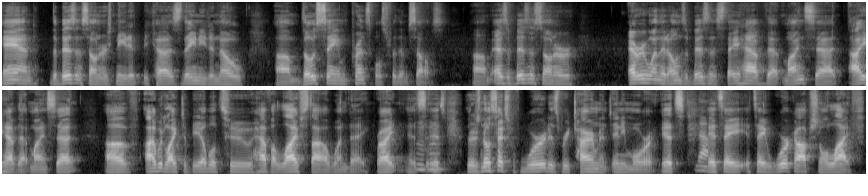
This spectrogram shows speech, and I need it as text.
and the business owners need it because they need to know um, those same principles for themselves. Um, as a business owner, everyone that owns a business they have that mindset. I have that mindset of I would like to be able to have a lifestyle one day, right? It's it's there's no such word as retirement anymore. It's No. it's a it's a work optional life.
